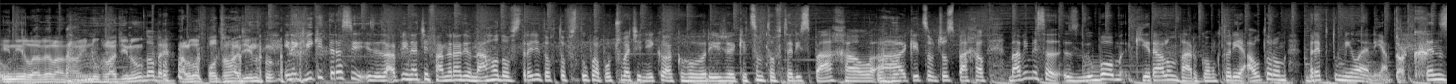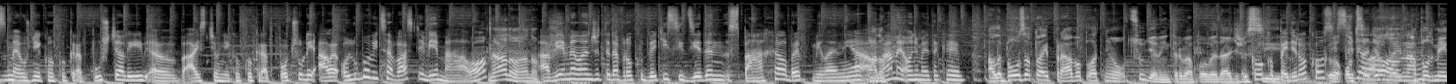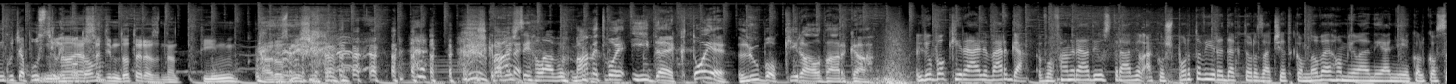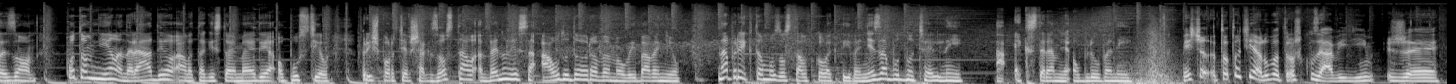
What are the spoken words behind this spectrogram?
iný level a na inú hladinu. Dobre. Alebo pod hladinu. Inak vy, keď teraz si zapínate fan rádio náhodou v strede tohto vstupu a počúvate niekoho, ako hovorí, že keď som to vtedy spáchal a keď som čo spáchal. Bavíme sa s Ľubom Királom Vargom, ktorý je autorom Breptu Milénia. Tak. Ten sme už niekoľkokrát púšťali, e, aj ste ho niekoľkokrát počuli, ale o Ľubovi sa vlastne vie málo. Áno, áno. A vieme len, že teda v roku 2001 spáchal Brept Milénia, ale Áno. máme o ňom aj také Ale bol za to aj právoplatne odsúdený, treba povedať. Že Koľko, si, 5 rokov si sedel, Odsedel, ale na podmienku ťa pustili no ja potom. sedím doteraz nad tým a rozmýšľam. škrabeš si hlavu. Máme tvoje ID. Kto je Ľubo Kiral Varga? Ľubo Kiráľ Varga vo fan rádiu strávil ako športový redaktor začiatkom nového milénia niekoľko sezón. Potom nie len rádio, ale takisto aj média opustil. Pri športe však zostal, venuje sa outdoorovému vybaveniu. Napriek tomu zostal v kolektíve nezabudnutelný a extrémne obľúbený. Vieš čo, toto ti ja, Ľubo, trošku závidím, že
